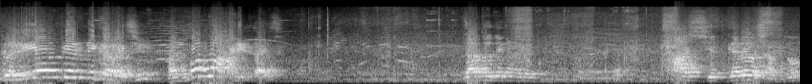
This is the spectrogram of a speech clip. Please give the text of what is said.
घरी येऊन पेरणी करायची आणि मग वाकडीत जायचं. जात होते का नाही? आज शेतकऱ्याला सांगतो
